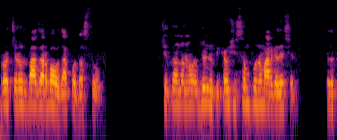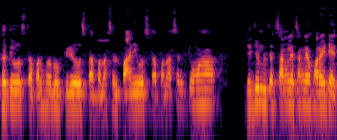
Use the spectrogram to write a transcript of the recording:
रोजच्या रोज बाजारभाव दाखवत असतो. शेतकऱ्यांना झेंडू पिकाविषयी संपूर्ण मार्गदर्शन त्याचं खत व्यवस्थापन रोगकीड व्यवस्थापन असेल पाणी व्यवस्थापन असेल किंवा जे झेंडूच्या चांगल्या चांगल्या व्हरायटी आहेत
